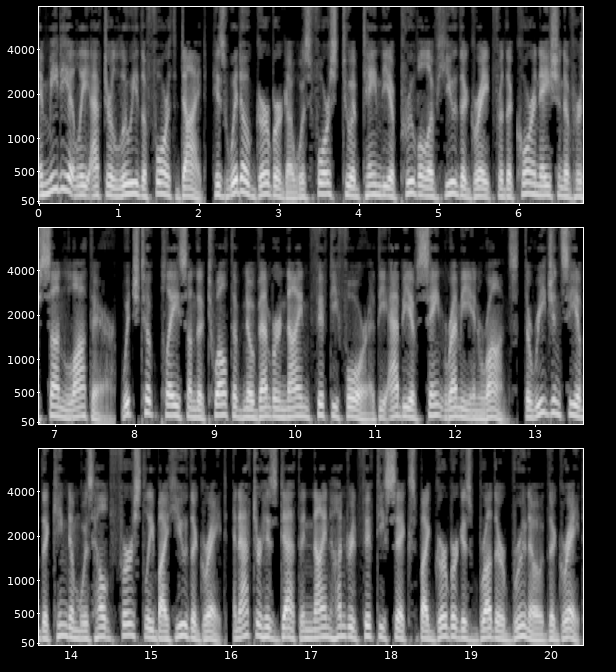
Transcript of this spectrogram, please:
Immediately after Louis IV died, his widow Gerberga was forced to obtain the approval of Hugh the Great for the coronation of her son Lothair, which took place on 12 November 954 at the Abbey of Saint Remy in Reims. The regency of the kingdom was held firstly by Hugh the Great, and after his death in 956 by Gerberga's brother Bruno the Great,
